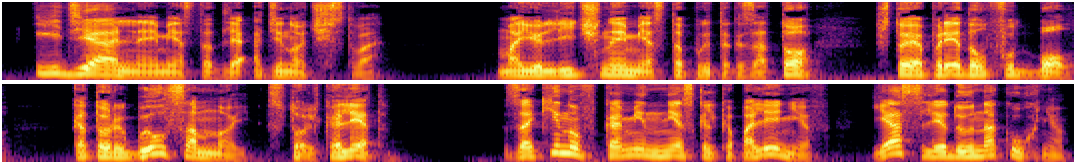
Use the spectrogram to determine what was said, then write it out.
— идеальное место для одиночества. Мое личное место пыток за то, что я предал футбол, который был со мной столько лет. Закинув в камин несколько поленьев, я следую на кухню,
